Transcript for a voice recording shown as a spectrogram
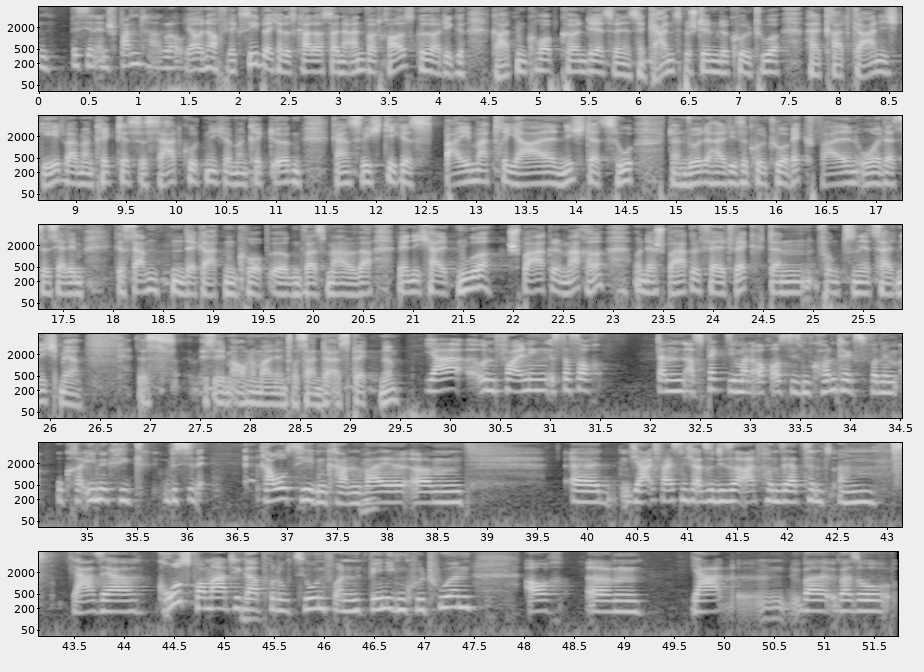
ein bisschen entspannter, glaube ich. Ja, und auch flexibler. Ich habe das gerade aus deiner Antwort rausgehört. Die Gartenkorb könnte jetzt, wenn jetzt eine ganz bestimmte Kultur halt gerade gar nicht geht, weil man kriegt jetzt das Saatgut nicht, weil man kriegt irgendein ganz wichtiges Beimaterial nicht dazu, dann würde halt diese Kultur wegfallen, ohne dass das ja dem Gesamten der Gartenkorb irgendwas mal Wenn ich halt nur Spargel mache und der Spargel fällt weg, dann funktioniert es halt nicht mehr. Das ist eben auch nochmal ein interessanter Aspekt, ne? Ja, und vor allen Dingen ist das auch dann ein Aspekt, den man auch aus diesem Kontext von dem Ukraine-Krieg ein bisschen rausheben kann, mhm. weil ähm, äh, ja, ich weiß nicht, also diese Art von sehr ähm, ja, sehr großformatiger mhm. Produktion von wenigen Kulturen auch ähm, ja, äh, über, über so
